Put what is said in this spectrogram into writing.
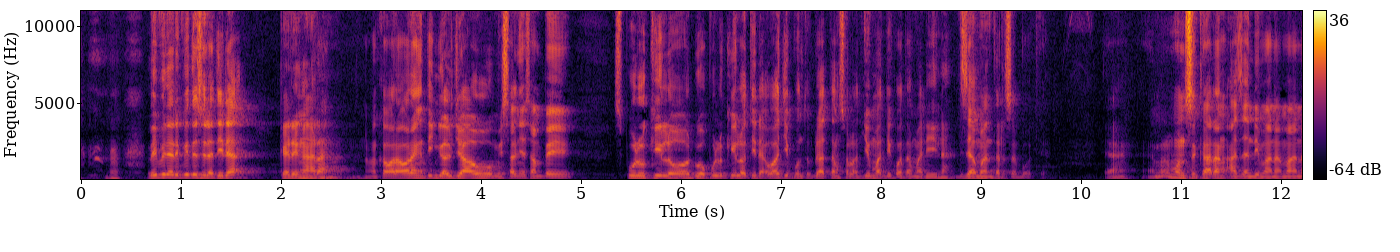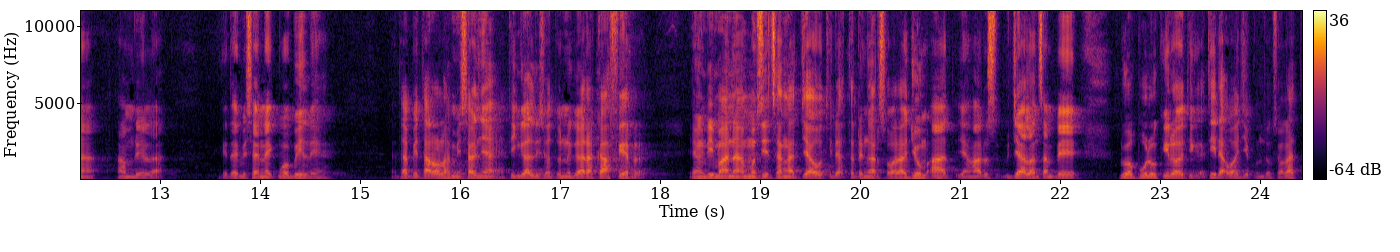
Lebih dari itu sudah tidak kedengaran. Maka orang-orang yang tinggal jauh misalnya sampai 10 kilo, 20 kilo tidak wajib untuk datang sholat Jumat di kota Madinah di zaman tersebut. Ya, ya namun sekarang azan di mana-mana, alhamdulillah kita bisa naik mobil ya. Tapi taruhlah misalnya tinggal di suatu negara kafir yang di mana masjid sangat jauh tidak terdengar suara Jumat yang harus berjalan sampai 20 kilo tidak wajib untuk sholat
